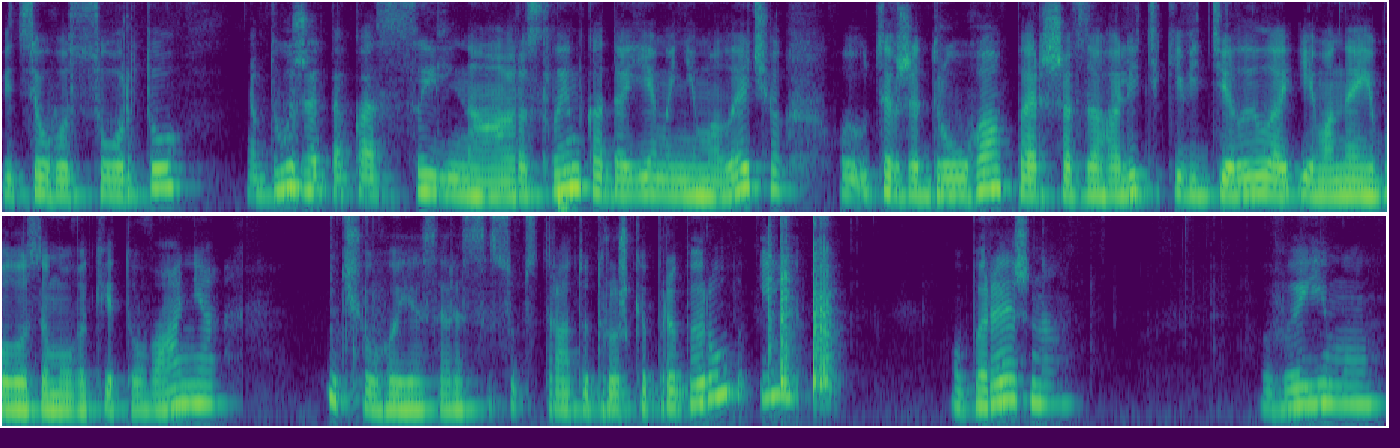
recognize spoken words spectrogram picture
від цього сорту. Дуже така сильна рослинка дає мені малечу. Це вже друга. Перша взагалі тільки відділила, і в неї було зимове квітування. Нічого, я зараз субстрату трошки приберу і обережно виїму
